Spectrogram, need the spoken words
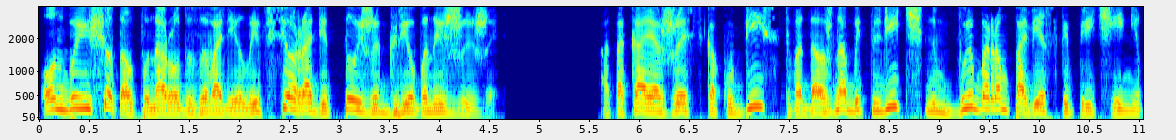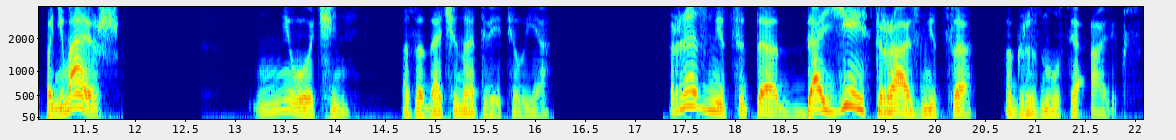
Он бы еще толпу народу завалил, и все ради той же гребаной жижи. А такая жесть, как убийство, должна быть личным выбором по веской причине, понимаешь? Не очень, озадаченно ответил я. Разница-то, да есть разница, огрызнулся Алекс.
